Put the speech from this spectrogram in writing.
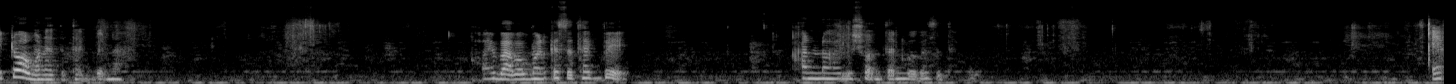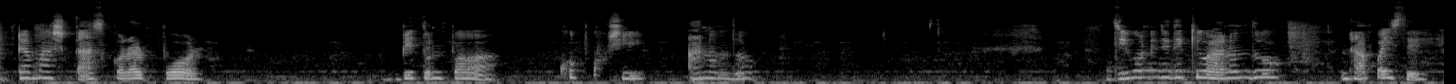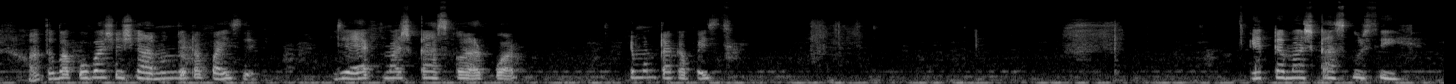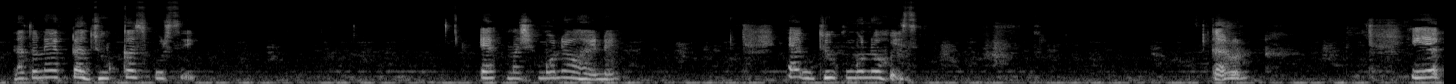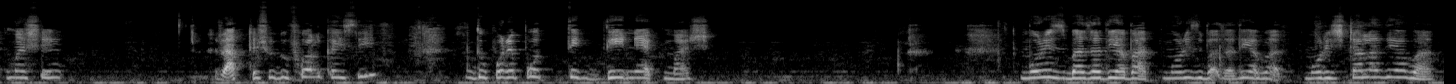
এটাও আমার হাতে থাকবে না। হয় বাবা মার কাছে থাকবে, আর না হলে সন্তানগো কাছে থাকবে। একটা মাস কাজ করার পর বেতন পাওয়া খুব খুশি, আনন্দ। জীবনে যদি কেউ আনন্দ না পাইছে, অথবা প্রবাসে সে আনন্দটা পাইছে, যে এক মাস কাজ করার পর এমন টাকা পাইছে। একটা মাস কাজ করছি, না তো না একটা যুগ কাজ করছি। এক মাস মনে হয় না এক যুগ মনে হয়েছে কারণ এই এক মাসে রাত্রে শুধু ফল খাইছি, দুপুরে প্রত্যেক দিন এক মাস। মরিচ বাজা দিয়া ভাত, মরিচ বাজা দিয়া ভাত, মরিচ টালা দিয়া ভাত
